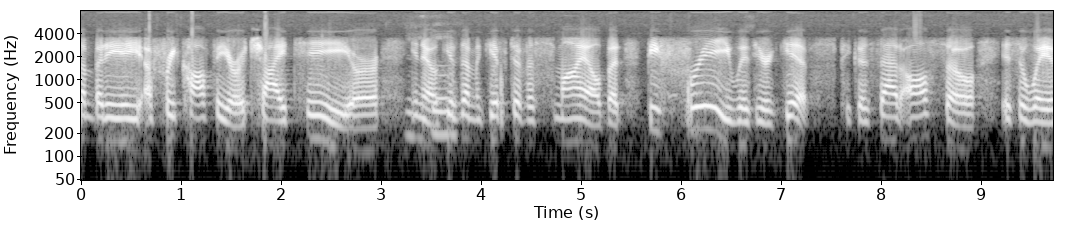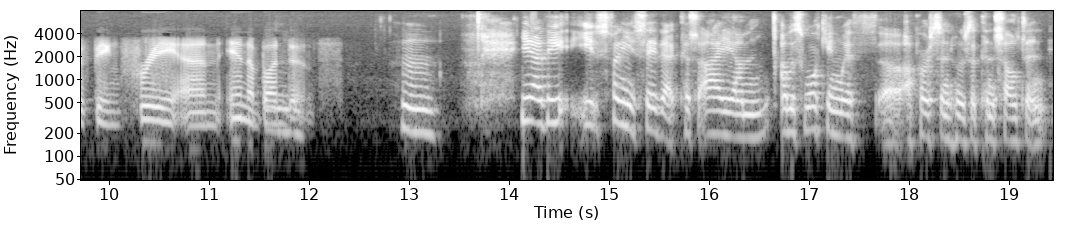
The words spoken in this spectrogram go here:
somebody a free coffee or a chai tea, or you know, Mhm. give them a gift of a smile. But be free with your gifts because that also is a way of being free and in abundance. Hmm. Yeah, the, it's funny you say that because I um, I was working with uh, a person who's a consultant,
